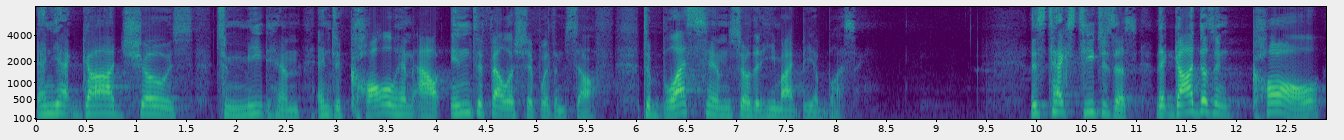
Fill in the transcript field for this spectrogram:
And yet God chose to meet him and to call him out into fellowship with himself, to bless him so that he might be a blessing. This text teaches us that God doesn't call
